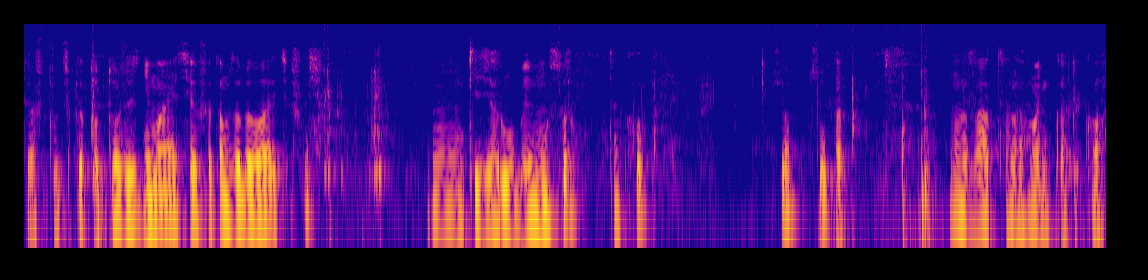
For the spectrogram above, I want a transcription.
Ця штучка тут теж знімається, якщо там забивається щось. Якийсь грубий мусор. Так, хоп. Все, супер. Назад легонько тако.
